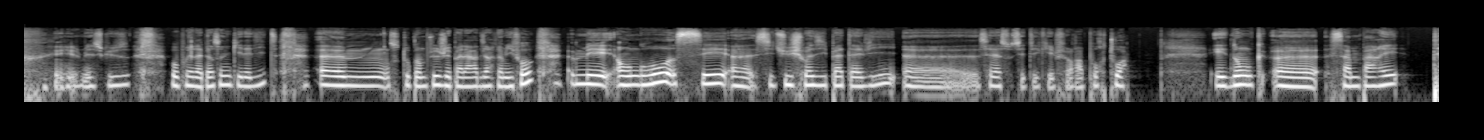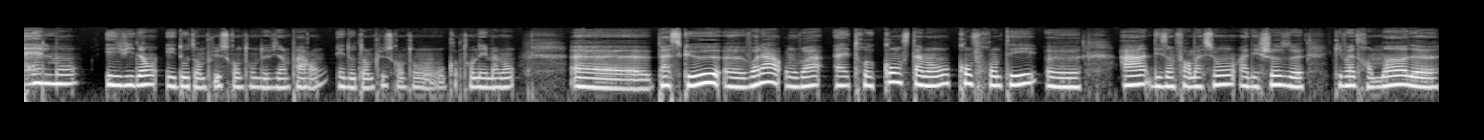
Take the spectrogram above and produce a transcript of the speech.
je m'excuse auprès de la personne qui l'a dite, euh, surtout qu'en plus je vais pas la redire comme il faut. Mais en gros, c'est euh, si tu choisis pas ta vie, c'est la société qui le fera pour toi. Et donc, ça me paraît tellement évident, et d'autant plus quand on devient parent, et d'autant plus quand on, quand on est maman. Euh, parce que euh, voilà, on va être constamment confronté euh, à des informations, à des choses qui vont être en mode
